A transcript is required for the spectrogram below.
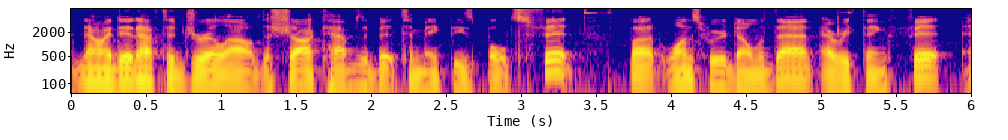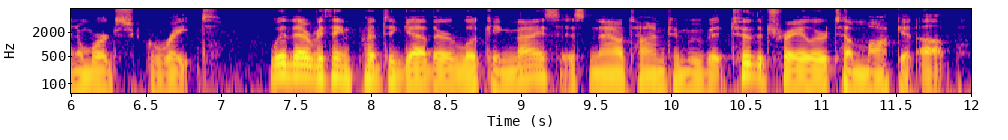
Now I did have to drill out the shock tabs a bit to make these bolts fit, but once we were done with that, everything fit and works great. With everything put together looking nice, it's now time to move it to the trailer to mock it up.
